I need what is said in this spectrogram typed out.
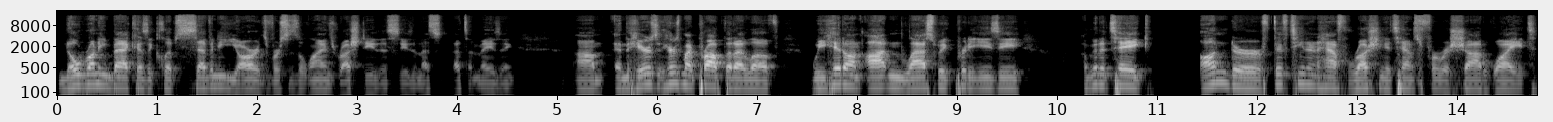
No running back has eclipsed 70 yards versus the Lions rush D this season. That's that's amazing. Um, and here's here's my prop that I love. We hit on Otton last week pretty easy. I'm going to take under 15 and a half rushing attempts for Rachaad White.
